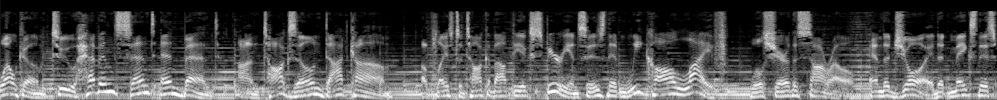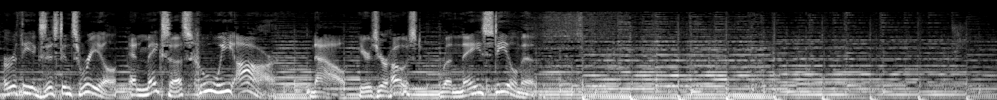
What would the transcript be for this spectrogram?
Welcome to Heaven Sent and Bent on TalkZone.com, a place to talk about the experiences that we call life. We'll share the sorrow and the joy that makes this earthly existence real and makes us who we are. Now, here's your host, Renee Steelman.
